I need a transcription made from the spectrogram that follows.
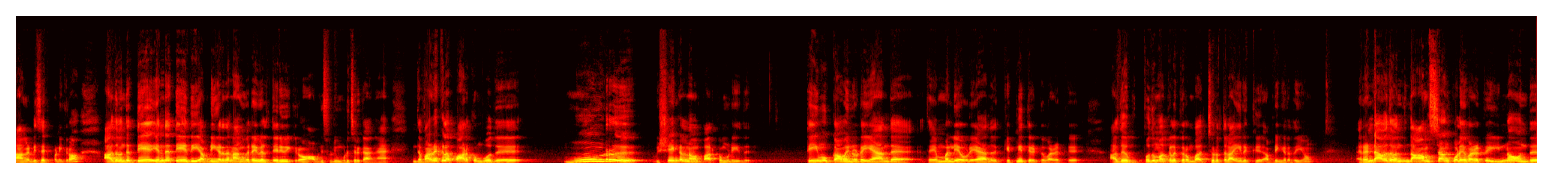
நாங்கள் டிசைட் பண்ணிக்கிறோம். அது வந்து தே எந்த தேதி அப்படிங்கிறத நாங்கள் விரைவில் தெரிவிக்கிறோம் அப்படின்னு சொல்லி முடிச்சிருக்காங்க. இந்த வழக்கில் பார்க்கும்போது மூன்று விஷயங்கள் நம்ம பார்க்க முடியுது. திமுகவினுடைய அந்த எம்எல்ஏவுடைய அந்த கிட்னி திருட்டு வழக்கு அது பொதுமக்களுக்கு ரொம்ப அச்சுறுத்தலாக இருக்குது அப்படிங்கிறதையும். ரெண்டாவது வந்து இந்த ஆம்ஸ்டாங் கொலை வழக்கு இன்னும் வந்து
